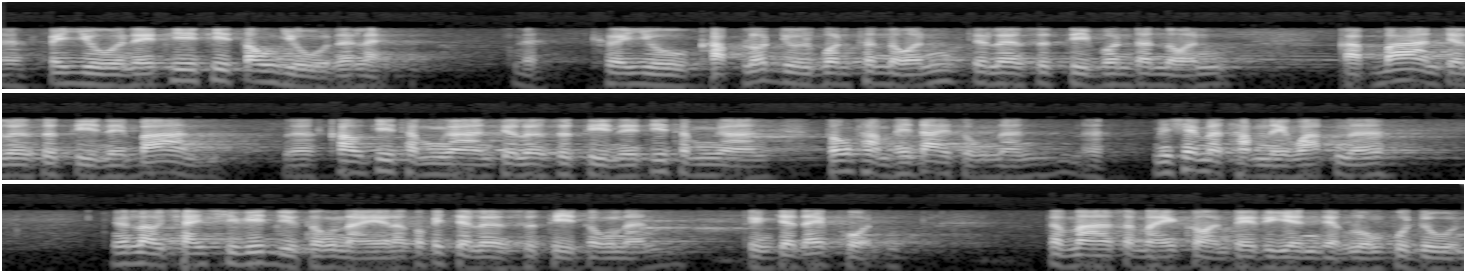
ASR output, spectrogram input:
นะไปอยู่ในที่ที่ต้องอยู่นั่นแหละนะเคยอยู่ขับรถอยู่บนถนน เจริญสติบนถนน กลับบ้านเจริญสติในบ้านนะเข้าที่ทำงานเจริญสติในที่ทำงานต้องทำให้ได้ตรงนั้นนะไม่ใช่มาทำในวัดนะงั้นเราใช้ชีวิตอยู่ตรงไหนเราก็ไปเจริญสติตรงนั้น ถึงจะได้ผลแต่มาสมัยก่อนไปเรียนจากหลวงปู่ดูล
